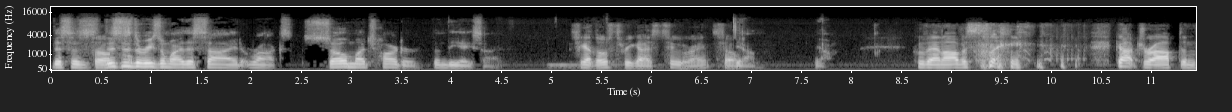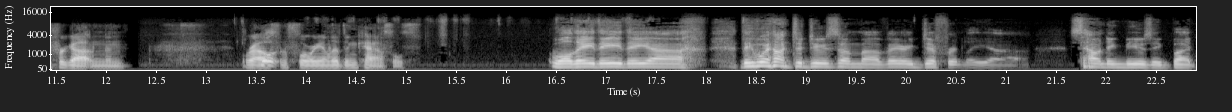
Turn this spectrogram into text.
This is So- this is the reason why this side rocks so much harder than the A side. You got those three guys too, right? So Yeah. Yeah. Who then obviously got dropped and forgotten, and Ralf Well- and Florian lived in castles. Well, they they they uh they went on to do some uh, very differently uh, sounding music, but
